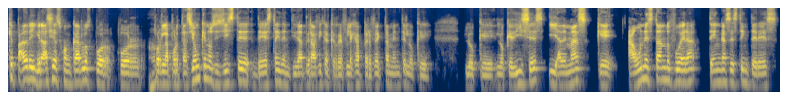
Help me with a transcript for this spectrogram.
Qué padre y gracias Juan Carlos por, por, por, la aportación que nos hiciste de esta identidad gráfica que refleja perfectamente lo que, lo que, lo que dices y además que aún estando fuera tengas este interés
